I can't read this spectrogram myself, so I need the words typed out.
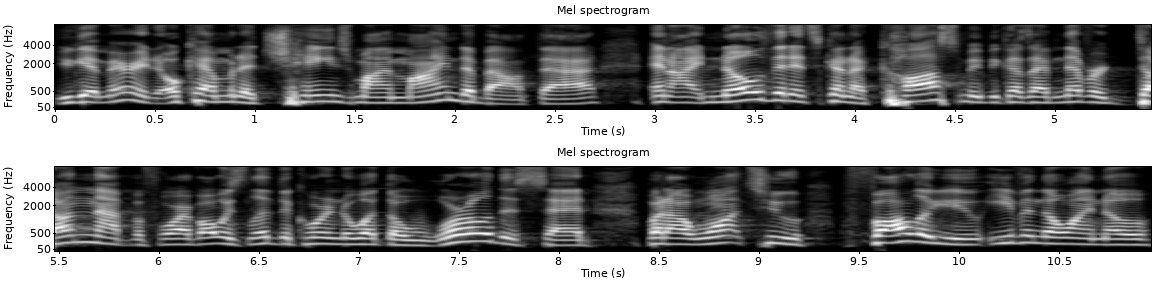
you get married. Okay, I'm gonna change my mind about that. And I know that it's gonna cost me because I've never done that before. I've always lived according to what the world has said, but I want to follow you even though I know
